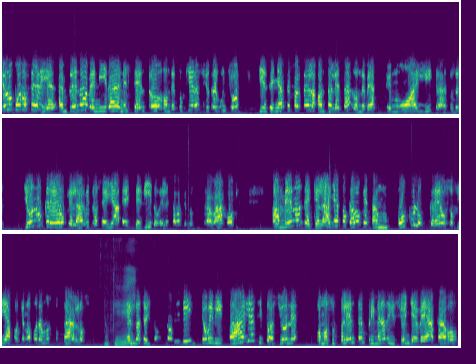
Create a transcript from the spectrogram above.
yo lo puedo hacer y en plena avenida en el centro donde tú quieras y yo traigo un short y enseñarte parte de la pantaleta donde veas que no hay licra. Entonces, yo no creo que el árbitro se haya excedido, él estaba haciendo trabajo, a menos de que la haya tocado, que tampoco lo creo, Sofía, porque no podemos tocarlos. Okay. Entonces, yo, viví, yo viví varias situaciones como suplente en primera división llevé a cabo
